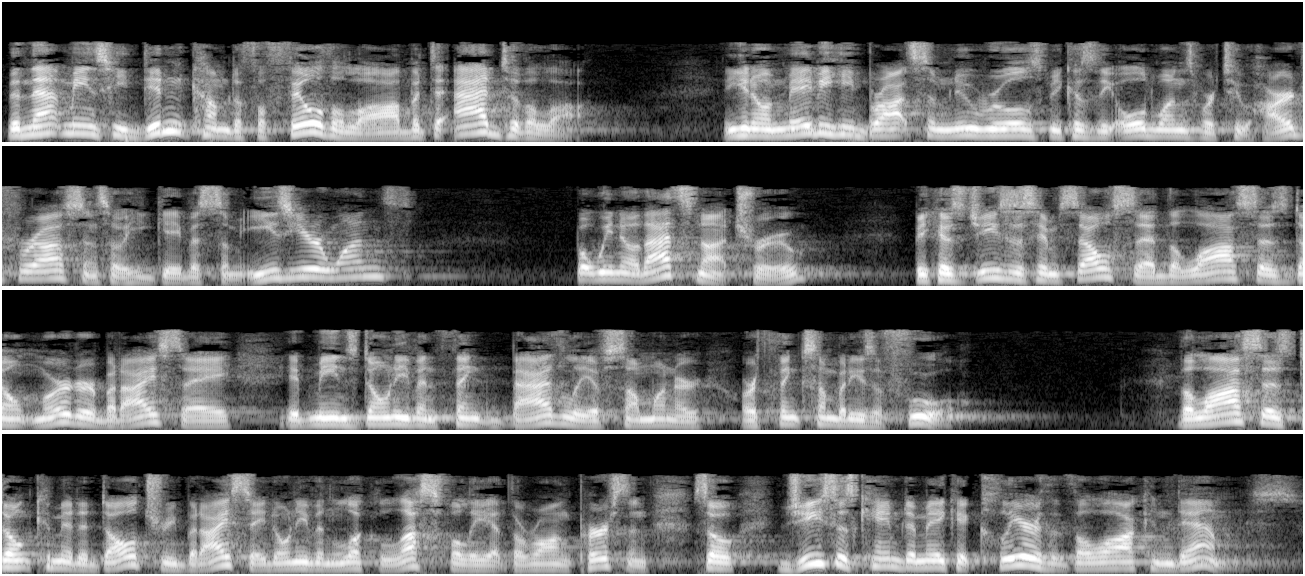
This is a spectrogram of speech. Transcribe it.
then that means he didn't come to fulfill the law, but to add to the law. You know, maybe he brought some new rules because the old ones were too hard for us, and so he gave us some easier ones. But we know that's not true. Because Jesus himself said, the law says don't murder, but I say it means don't even think badly of someone or, or think somebody's a fool. The law says don't commit adultery, but I say don't even look lustfully at the wrong person. So Jesus came to make it clear that the law condemns.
